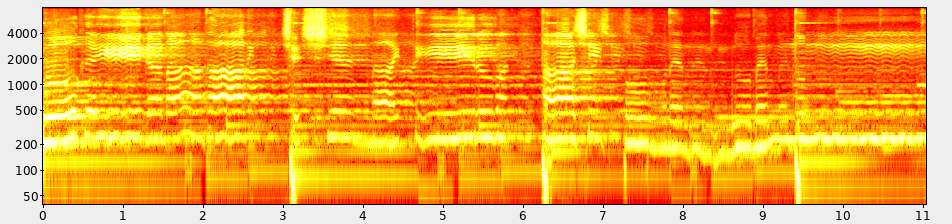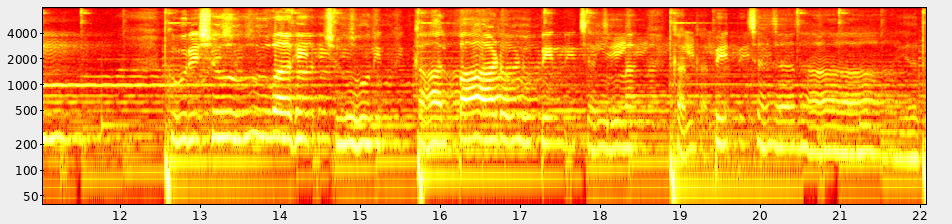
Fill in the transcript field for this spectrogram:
ലോകൈകനാഥാനി ശിഷ്യനായി തീരുവാൻ ആശിപ്പോനെന്നുമെന്നും കുരിശു വഹിച്ചു നിൻ കാൽപ്പാടു പിന്നെ കൽപ്പിച്ച നായക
